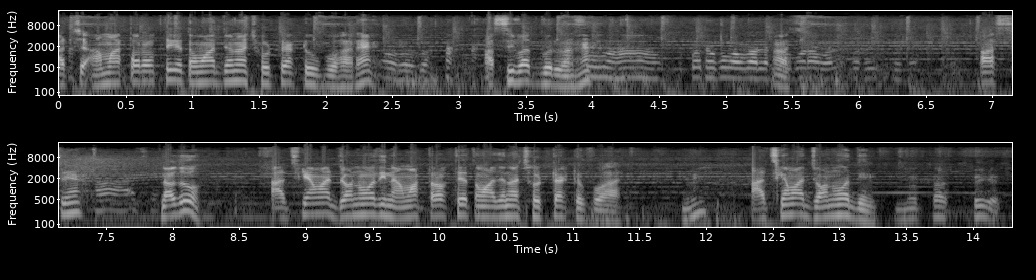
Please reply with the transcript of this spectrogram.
আচ্ছা আমার তরফ থেকে তোমার জন্য ছোট্ট একটা উপহার হ্যাঁ? আশীর্বাদ করবেন হ্যাঁ? আচ্ছা। আসছে হ্যাঁ? দাদু আজকে আমার জন্মদিন আমার তরফ থেকে তোমার জন্য ছোট্ট একটা উপহার। আজকে আমার জন্মদিন। ঠিক আছে।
